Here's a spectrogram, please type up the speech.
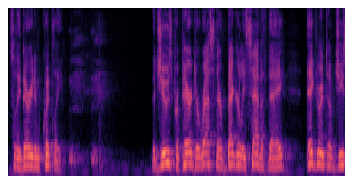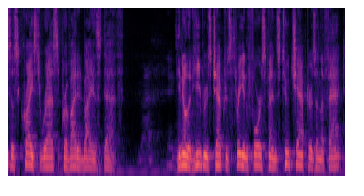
so they buried him quickly. The Jews prepared to rest their beggarly Sabbath day, ignorant of Jesus Christ's rest provided by his death. You know that Hebrews chapters 3 and 4 spends two chapters on the fact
